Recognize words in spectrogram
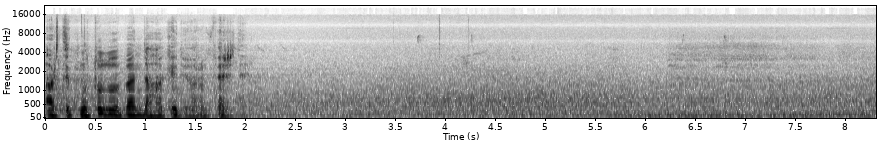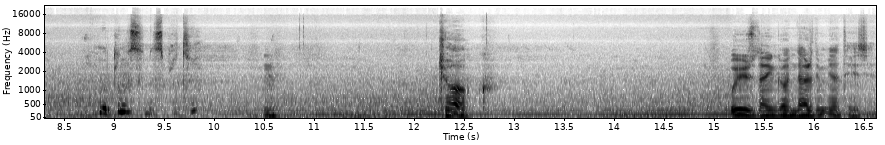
artık mutluluğu ben de hak ediyorum Feride. Mutlu musunuz peki? Çok. Bu yüzden gönderdim ya teyzeni.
